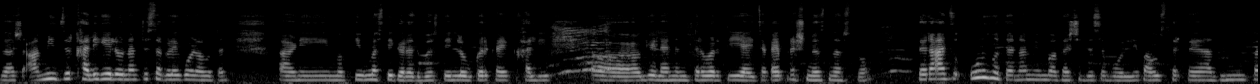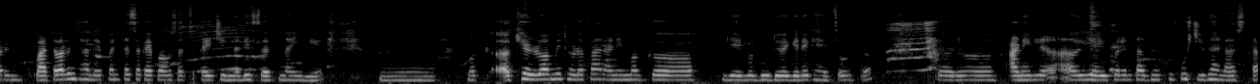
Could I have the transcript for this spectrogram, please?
जस आम्ही जर खाली गेलो ना ते सगळे गोळा होतात. आणि मग ती मस्ती करत बसते. लवकर काय खाली गेल्यानंतर वरती यायचा काही प्रश्नच नसतो. तर आज ऊन होतं ना मी मगाशी जसं बोलले पाऊस तर काही अजूनपर्यंत वातावरण झालंय पण तसं काही पावसाचं काही चिन्ह दिसत नाहीये. आहे मग खेळलो आम्ही थोडंफार आणि मग गेलो दूध वगैरे घ्यायचं होतं. तर आणि येईपर्यंत अजून खूप उशीर झाला असता.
